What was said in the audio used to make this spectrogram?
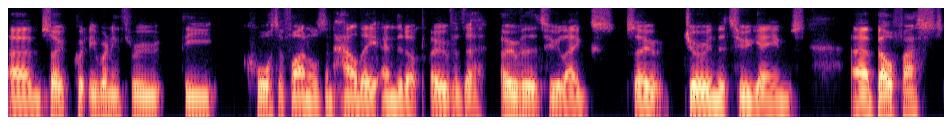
Um, so quickly running through the quarterfinals and how they ended up over the over the two legs. So during the two games, uh, Belfast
